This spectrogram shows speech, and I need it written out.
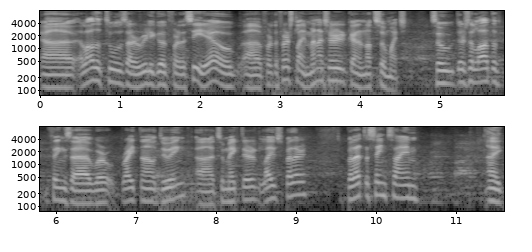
uh, a lot of tools are really good for the CEO. Uh, for the first line manager, kind of not so much. So there's a lot of things uh, we're right now doing uh, to make their lives better. But at the same time, like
